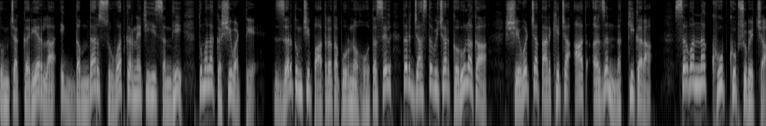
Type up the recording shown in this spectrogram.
तुमच्या करिअरला एक दमदार सुरुवात करण्याची ही संधी तुम्हाला कशी वाटतेय? जर तुमची पात्रता पूर्ण होत असेल तर जास्त विचार करू नका. शेवटच्या तारखेच्या आत अर्ज नक्की करा. सर्वांना खूप खूप शुभेच्छा.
